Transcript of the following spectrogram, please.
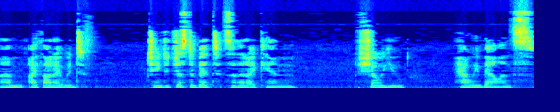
Um, I thought I would change it just a bit so that I can show you how we balance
